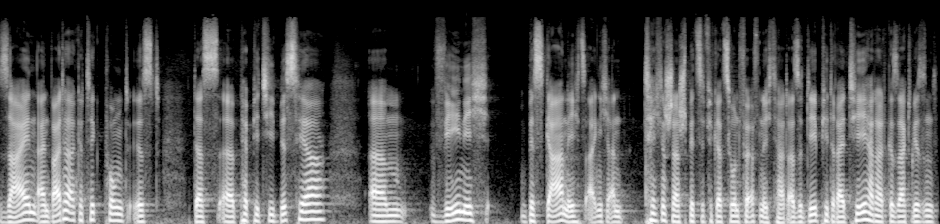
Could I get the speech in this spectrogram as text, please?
sein. Ein weiterer Kritikpunkt ist, dass äh, PepPT bisher ähm, wenig bis gar nichts eigentlich an technischer Spezifikation veröffentlicht hat. Also DP3T hat halt gesagt, wir sind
